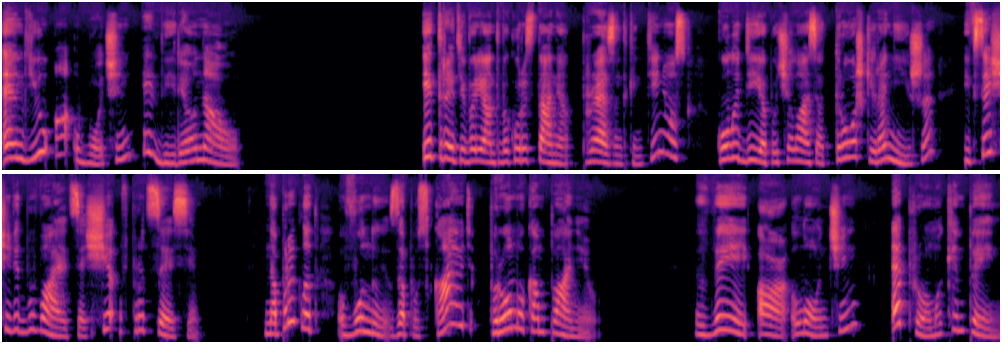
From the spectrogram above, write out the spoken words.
and you are watching a video now. І третій варіант використання Present Continuous, коли дія почалася трошки раніше і все ще відбувається ще в процесі. Наприклад, вони запускають промокампанію. They are launching a promo campaign.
